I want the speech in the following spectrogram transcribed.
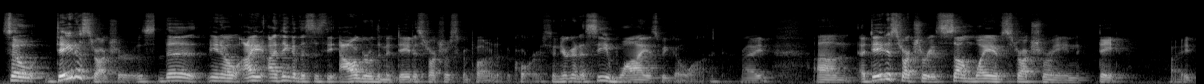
so data structures, the you know, I, I think of this as the algorithm and data structures component of the course, and you're going to see why as we go on, right? Um, a data structure is some way of structuring data, right?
